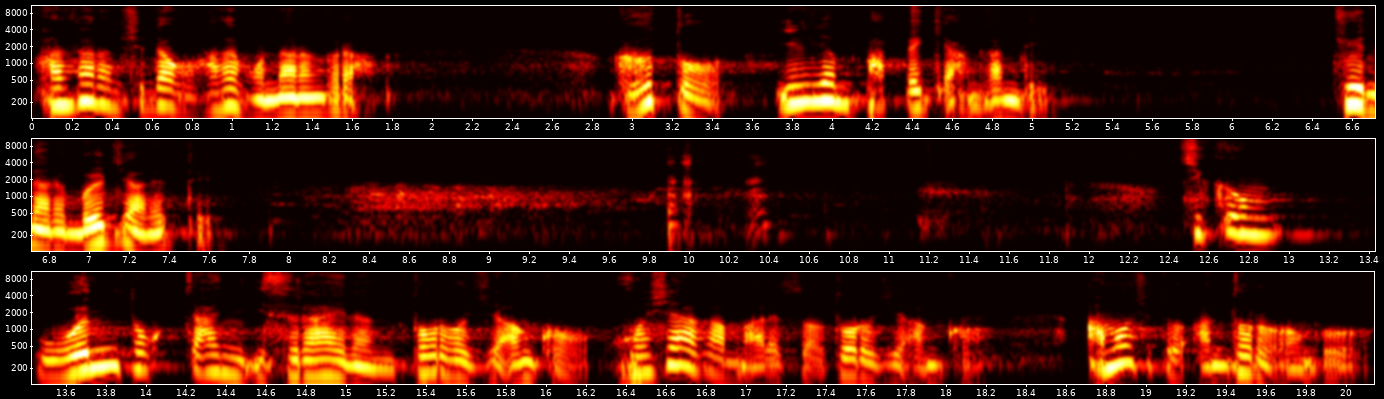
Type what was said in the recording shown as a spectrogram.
한 사람 신다고 한 사람 혼나는 거라. 그것도 1년 반밖에 안 간대. 주의 나라 멀지 않았대. 지금 원독자인 이스라엘은 돌아오지 않고 호시아가 말했어 돌아오지 않고 아무것도 안 돌아온 거.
